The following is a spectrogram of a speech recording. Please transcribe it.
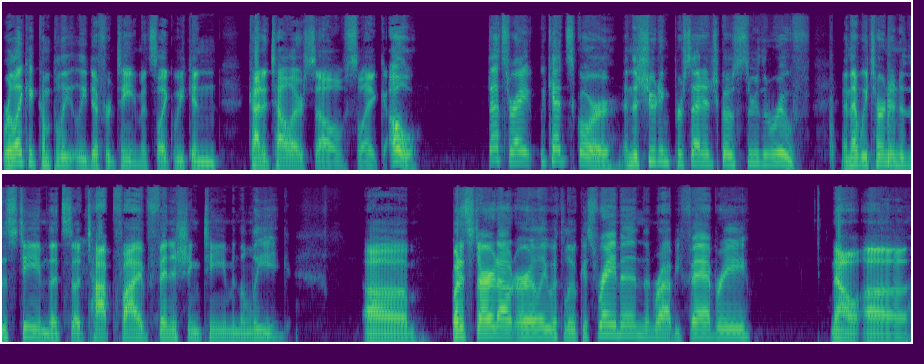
we're like a completely different team. It's like we can kind of tell ourselves like, oh, that's right, we can score, and the shooting percentage goes through the roof, and then we turn into this team that's a top five finishing team in the league. Um, but it started out early with Lucas Raymond, then Robbie Fabbri. Now, uh,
